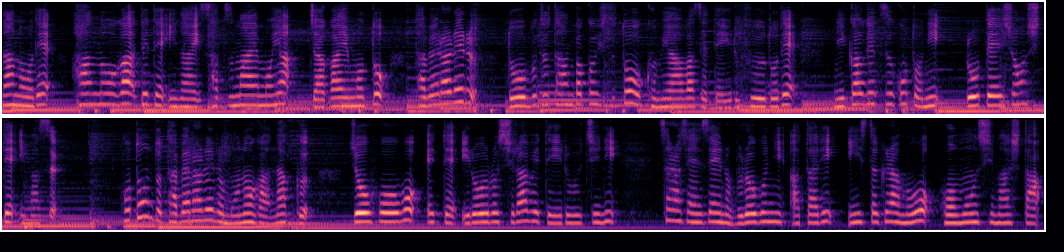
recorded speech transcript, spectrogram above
なので反応が出ていないさつまいもやじゃがいもと食べられる動物タンパク質とを組み合わせているフードで2ヶ月ごとにローテーションしています。ほとんど食べられるものがなく情報を得ていろいろ調べているうちにサラ先生のブログにあたりインスタグラムを訪問しました。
